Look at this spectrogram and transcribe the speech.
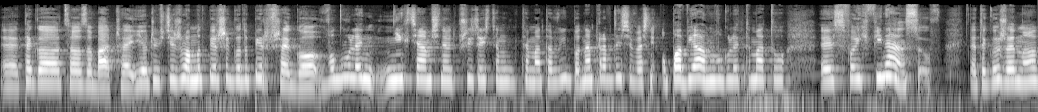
e, tego, co zobaczę. I oczywiście żyłam od pierwszego do pierwszego. W ogóle nie chciałam się nawet przyjrzeć temu tematowi, bo naprawdę się właśnie obawiałam w ogóle tematu e, swoich finansów. Dlatego, że no,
